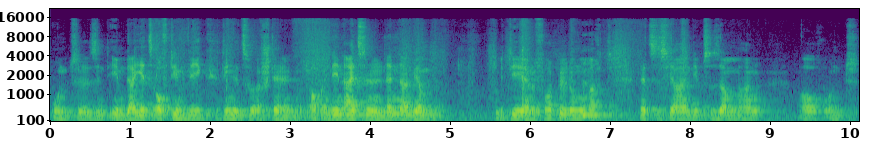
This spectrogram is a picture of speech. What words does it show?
und äh, sind eben da jetzt auf dem Weg, Dinge zu erstellen. Und auch in den einzelnen Ländern. Wir haben mit dir ja eine Fortbildung gemacht letztes Jahr in dem Zusammenhang auch. Und,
